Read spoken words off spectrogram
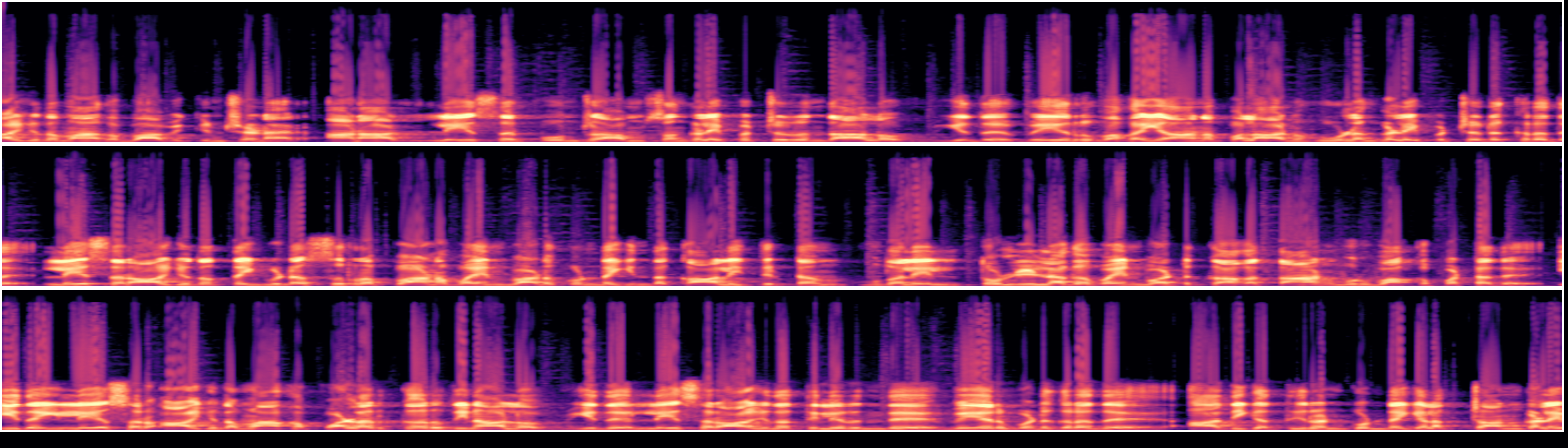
ஆயுதமாக பாவிக்கின்றனர். ஆனால் லேசர் போன்ற அம்சங்களை பெற்றிருந்தாலும் இது வேறு வகையான பல அனுகூலங்களை பெற்றிருக்கிறது. லேசர் ஆயுதத்தை விட சிறப்பான பயன்பாடு கொண்ட இந்த காலி திட்டம் முதலில் தொழிலக பயன்பாட்டுக்காகத்தான் உருவாக்கப்பட்டது. இதை லேசர் ஆயுதமாக பலர் கருதினாலும் இது லேசர் ஆயுதத்திலிருந்து வேறுபடுகிறது. அதிக திறன் கொண்ட எலக்ட்ரான்களை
